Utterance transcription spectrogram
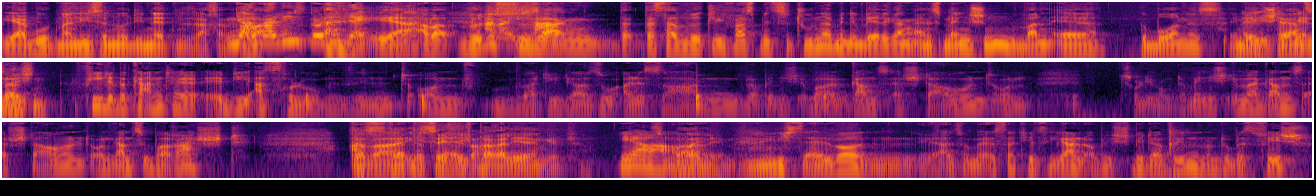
Ja gut, man liest ja nur die netten Sachen. Ja, aber, man liest nur die netten Ja, Sachen. aber würdest Aber du sagen, da- dass da wirklich was mit zu tun hat mit dem Werdegang eines Menschen, wann er geboren ist, in welchem Also ja Sternzeichen? Viele Bekannte, äh, die Astrologen sind und was die da so alles sagen, da bin ich immer ganz erstaunt und Entschuldigung, da bin ich immer ganz erstaunt und ganz überrascht. dass es da ich tatsächlich selber- Parallelen gibt. Ja, aber. Mhm. ich selber, also mir ist das jetzt egal, ob ich Widder bin und du bist Fisch,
